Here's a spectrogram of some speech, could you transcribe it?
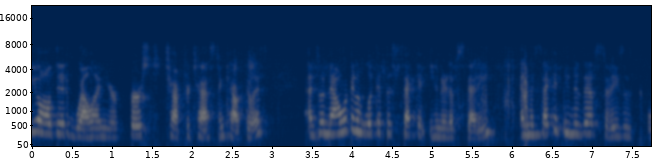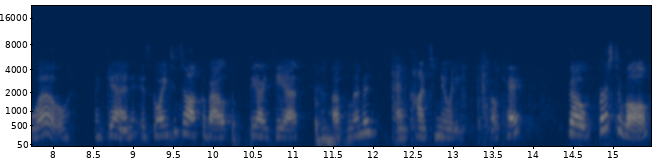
you all did well on your first chapter test in calculus. And so now we're going to look at the second unit of study. And the second unit of studies is, whoa, again, is going to talk about the idea of limits and continuity. Okay? So first of all,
